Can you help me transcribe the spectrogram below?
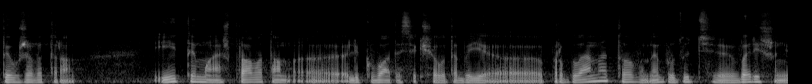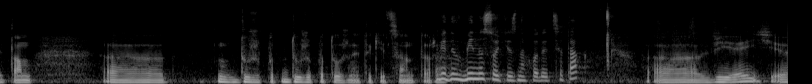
ти вже ветеран. І ти маєш право там е, лікуватися. Якщо у тебе є е, проблеми, то вони будуть е, вирішені. Там е, ну, дуже, дуже потужний такий центр. Він в Міннесоті знаходиться, так? Е, VA, е,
